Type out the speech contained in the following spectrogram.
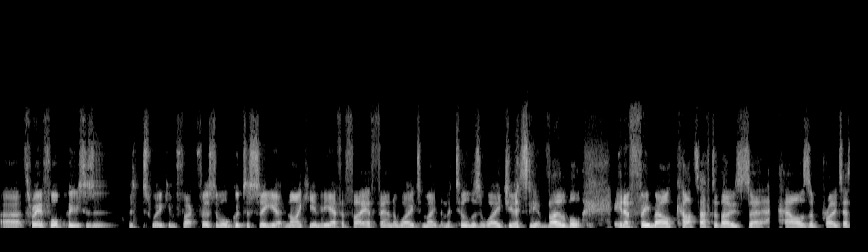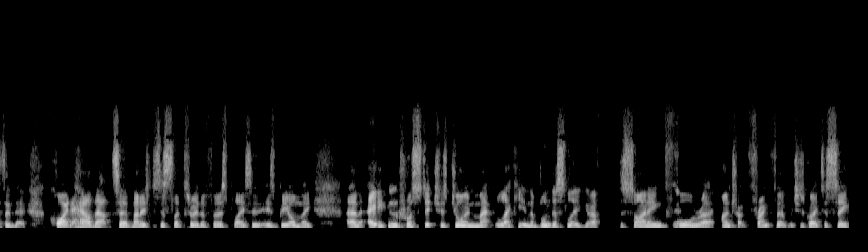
Uh, three or four pieces this week, in fact. First of all, good to see uh, Nike and the FFA have found a way to make the Matildas away jersey available in a female cut after those uh, howls of protest. And uh, quite how that uh, managed to slip through in the first place is, is beyond me. Um, Ajdin Hrustic has joined Matt Leckie in the Bundesliga after signing for uh, Eintracht Frankfurt, which is great to see.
